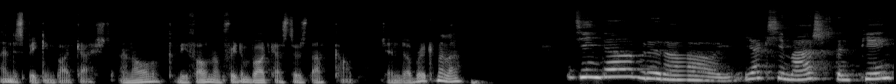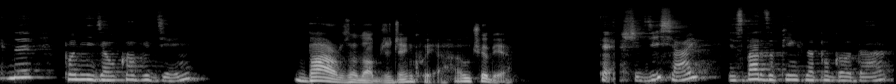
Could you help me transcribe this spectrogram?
and the Speaking Podcast. And all can be found on freedombroadcasters.com. Dzień dobry, Camilla. Dzień dobry, Roy. Jak się masz w ten piękny poniedziałkowy dzień? Bardzo dobrze, dziękuję. A u ciebie? Też dzisiaj jest bardzo piękna pogoda,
